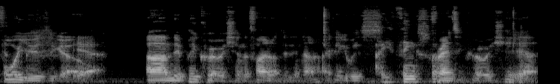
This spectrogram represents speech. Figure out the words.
four years ago. Yeah, Um, they played Croatia in the final, did they not? I think it was I think so. France and Croatia. Yeah.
